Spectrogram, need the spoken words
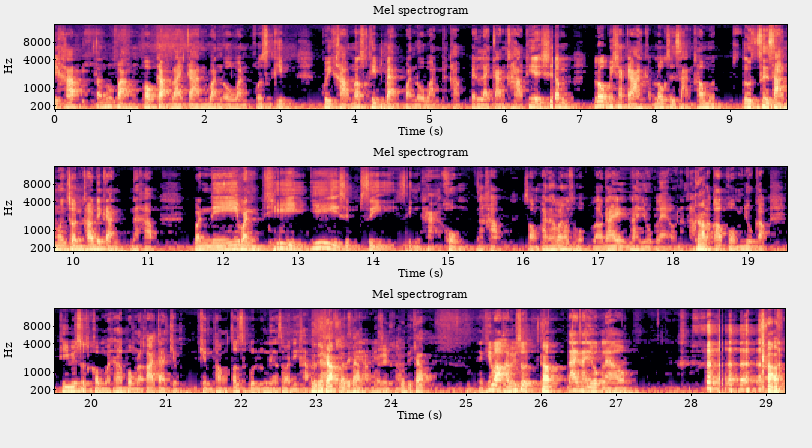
สวัสดีครับท่านผู้ฟังพบกับรายการวันโอวันโพสคลิปคุยข่าวนอกสคริปต์แบบวันโอวันนะครับเป็นรายการข่าวที่จะเชื่อมโลกวิชาการกับโลกสื่อสารเข้าสื่อสารมวลชนเข้าด้วยกันนะครับ วันนี้วันที่ 24 สิงหาคมนะครับ2566เราได้นายกแล้วนะครับครับแล้วก็ผมอยู่กับพี่วิสุทธิ์คมวัชรพงศ์แล้วก็อาจารย์เข็มเข็มทองต้นสกุลรุ่งเรืองสวัสดีครับสวัสดีครับสวัสดีครับพี่วิสุทธิ์สวัสดีครับ อย่างที่บอกครับพี่วิสุทธิ์ครับได้นายกแล้ว ครับ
